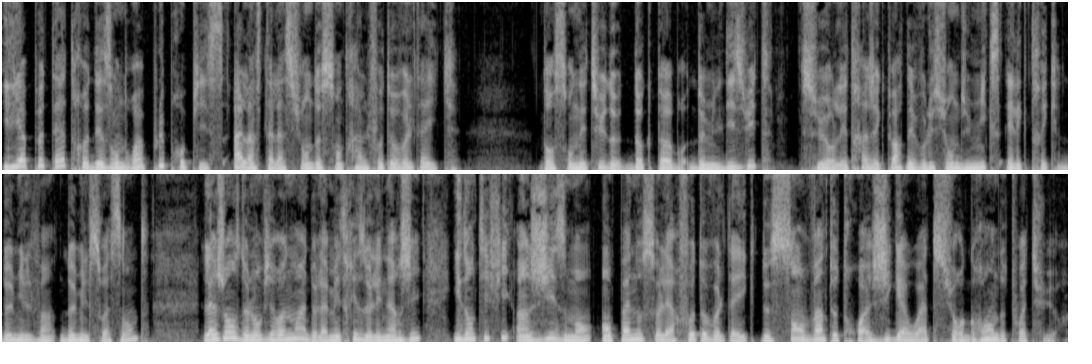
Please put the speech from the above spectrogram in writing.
il y a peut-être des endroits plus propices à l'installation de centrales photovoltaïques. Dans son étude d'octobre 2018 sur les trajectoires d'évolution du mix électrique 2020-2060, l'Agence de l'environnement et de la maîtrise de l'énergie identifie un gisement en panneaux solaires photovoltaïques de 123 gigawatts sur grande toiture.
